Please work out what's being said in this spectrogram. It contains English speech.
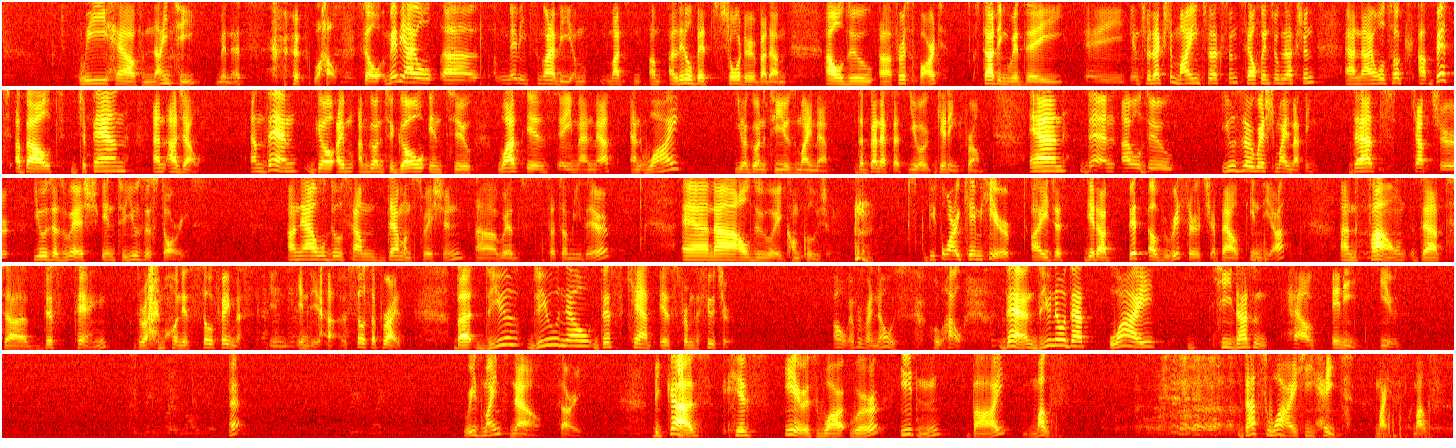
we have 90 minutes. wow. So maybe I'll, uh, maybe it's going to be a, much, um, a little bit shorter, but um, I'll do uh, first part, starting with a, a introduction, my introduction, self-introduction, and I will talk a bit about Japan and Agile. And then go, I'm, I'm going to go into what is a mind map and why you are going to use mind map, the benefit you are getting from. And then I will do user wish mind mapping. That capture user's wish into user stories. And I will do some demonstration uh, with Satomi there. And uh, I'll do a conclusion. Before I came here, I just did a bit of research about India and found that uh, this thing, Doraemon, is so famous in India. So surprised. But do you, do you know this cat is from the future? Oh, everybody knows. wow. Then, do you know that why he doesn't have any ears? Eh? Reads minds? No, sorry. Because his ears were, were eaten by mouse. That's why he hates mice, mouse.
